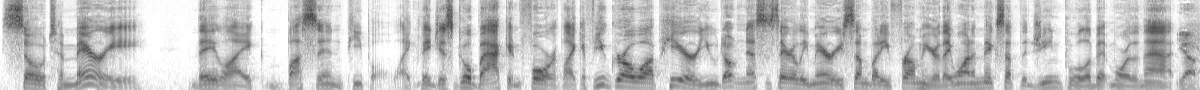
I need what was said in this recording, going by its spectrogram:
So to marry they like bus in people. Like they just go back and forth. Like if you grow up here, you don't necessarily marry somebody from here. They want to mix up the gene pool a bit more than that. Yeah.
